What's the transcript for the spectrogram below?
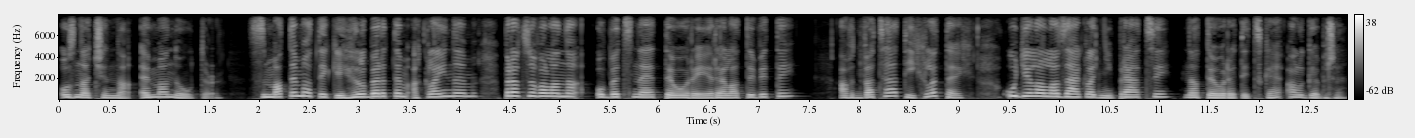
označena Emma Noether. S matematiky Hilbertem a Kleinem pracovala na obecné teorii relativity a v 20. letech udělala základní práci na teoretické algebře.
